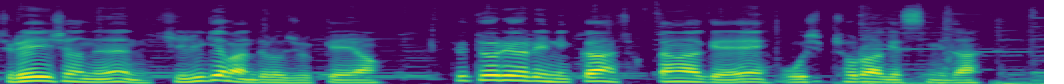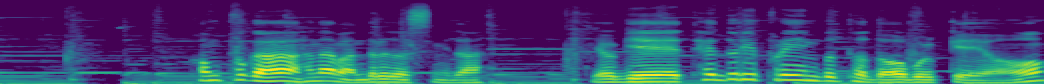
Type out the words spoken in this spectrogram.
duration은 길게 만들어 줄게요. tutorial이니까 적당하게 50초로 하겠습니다. comp가 하나 만들어졌습니다. 여기에 테두리 프레임부터 넣어 볼게요.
